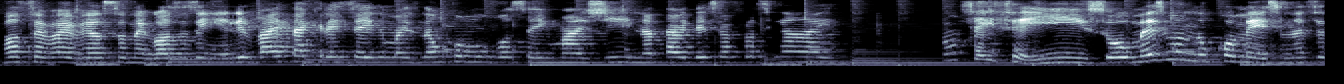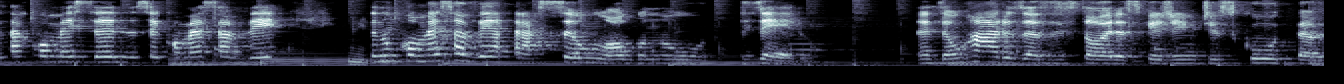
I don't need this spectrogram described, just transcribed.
Você vai ver o seu negócio assim, ele vai estar tá crescendo, mas não como você imagina, tal. E daí você vai falar assim, ai, não sei se é isso. Ou mesmo no começo, né? Você está começando, você começa a ver. Você não começa a ver atração logo no zero? São raros as histórias que a gente escuta,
